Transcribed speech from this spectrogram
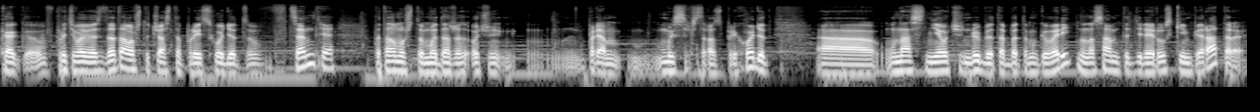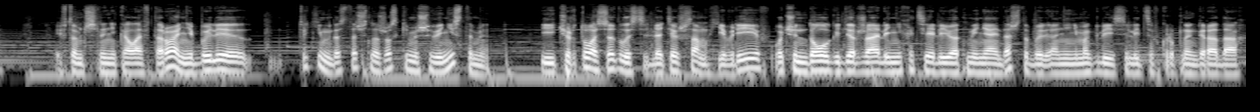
как в противовес до того, что часто происходит в центре, потому что мы даже очень, прям мысль сразу приходит, э, у нас не очень любят об этом говорить, но на самом-то деле русские императоры, и в том числе Николай II, они были такими достаточно жесткими шовинистами, и черту оседлости для тех же самых евреев очень долго держали, не хотели ее отменять, да, чтобы они не могли селиться в крупных городах.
